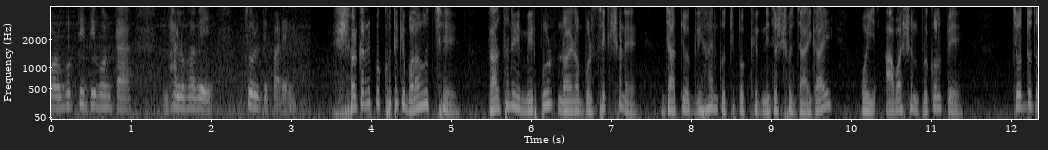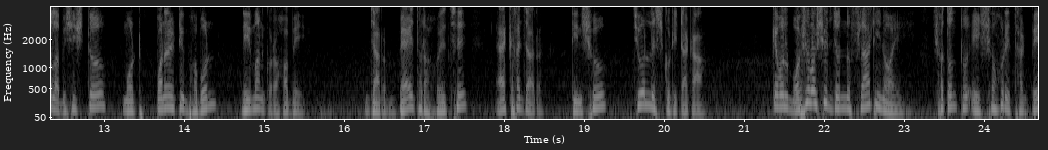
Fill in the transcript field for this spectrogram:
পরবর্তী জীবনটা ভালোভাবে চলতে পারেন। সরকারের পক্ষ থেকে বলা হচ্ছে, রাজধানীর মিরপুর নয় নম্বর সেকশনে জাতীয় গৃহায়ণ কর্তৃপক্ষের নিজস্ব জায়গায় ওই আবাসন প্রকল্পে চোদ্দ তলা বিশিষ্ট মোট পনেরোটি ভবন নির্মাণ করা হবে, যার ব্যয় ধরা হয়েছে এক হাজার তিনশো চুয়াল্লিশ কোটি টাকা। কেবল বসবাসের জন্য ফ্ল্যাটই নয়, স্বতন্ত্র এই শহরে থাকবে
